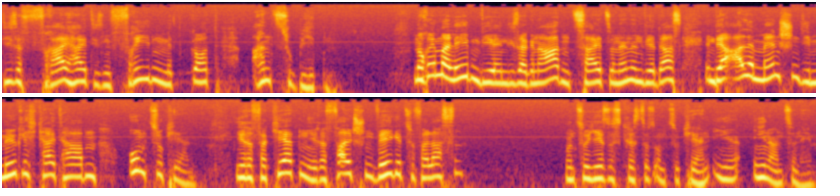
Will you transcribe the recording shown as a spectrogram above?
diese Freiheit, diesen Frieden mit Gott anzubieten. Noch immer leben wir in dieser Gnadenzeit, so nennen wir das, in der alle Menschen die Möglichkeit haben, umzukehren, ihre verkehrten, ihre falschen Wege zu verlassen und zu Jesus Christus umzukehren, ihn, ihn anzunehmen.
